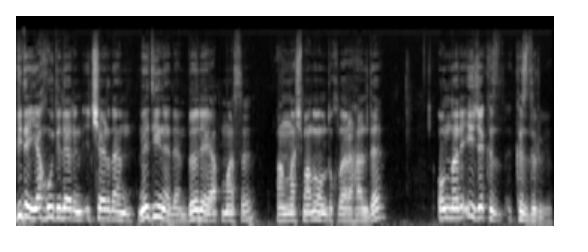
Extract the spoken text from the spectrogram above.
Bir de Yahudilerin içeriden, Medine'den böyle yapması, anlaşmalı oldukları halde onları iyice kız, kızdırıyor.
